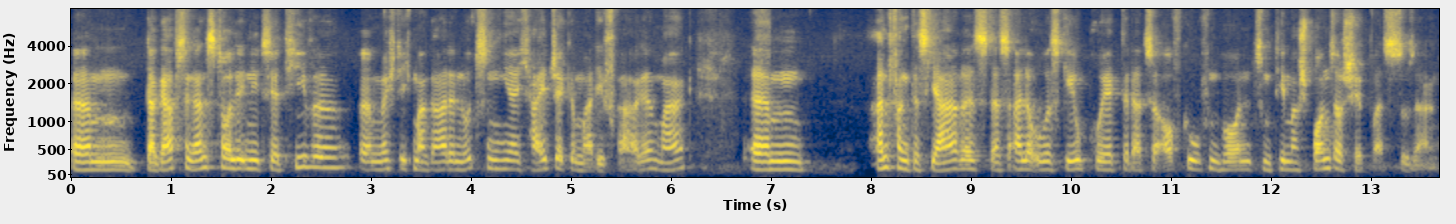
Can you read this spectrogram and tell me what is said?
Ähm, da gab es eine ganz tolle Initiative, äh, möchte ich mal gerade nutzen hier. Ich hijacke mal die Frage, Marc. Ähm, Anfang des Jahres, dass alle OSGeo-Projekte dazu aufgerufen wurden, zum Thema Sponsorship was zu sagen.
